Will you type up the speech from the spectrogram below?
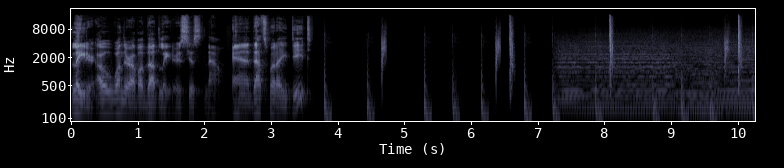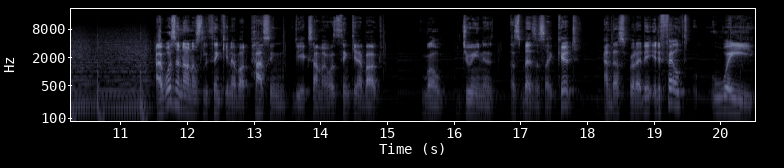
later, I will wonder about that later. It's just now. And that's what I did. I wasn't honestly thinking about passing the exam. I was thinking about, well, doing it as best as I could. And that's what I did. It felt way,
